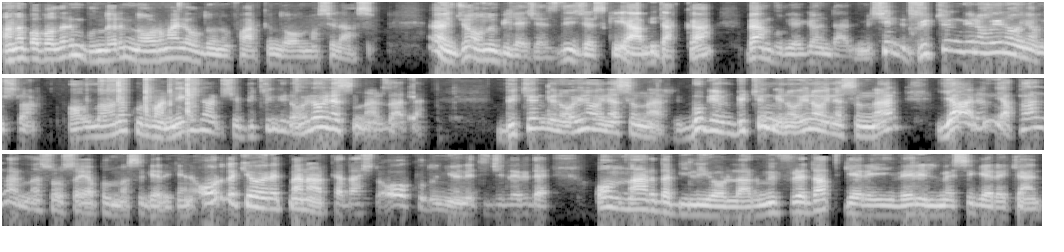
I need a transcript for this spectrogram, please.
Ana babaların bunların normal olduğunu farkında olması lazım. Önce onu bileceğiz. Diyeceğiz ki ya bir dakika ben buraya gönderdim. Şimdi bütün gün oyun oynamışlar. Allah'ına kurban ne güzel bir şey. Bütün gün oyun oynasınlar zaten. Bütün gün oyun oynasınlar. Bugün bütün gün oyun oynasınlar. Yarın yaparlar nasıl olsa yapılması gerekeni. Oradaki öğretmen arkadaş da o okulun yöneticileri de onlar da biliyorlar müfredat gereği verilmesi gereken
